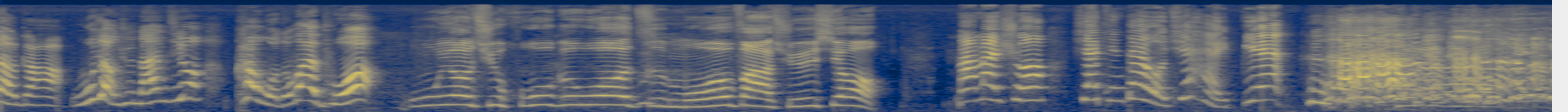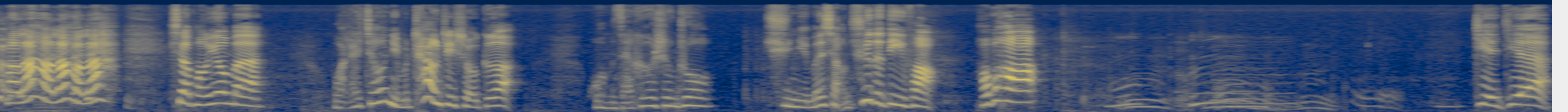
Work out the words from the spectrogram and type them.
乐高。我想去南京看我的外婆。我要去霍格沃兹魔法学校。妈妈说夏天带我去海边。好了好了好了，小朋友们，我来教你们唱这首歌。我们在歌声中去你们想去的地方，好不好？嗯嗯嗯姐姐，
